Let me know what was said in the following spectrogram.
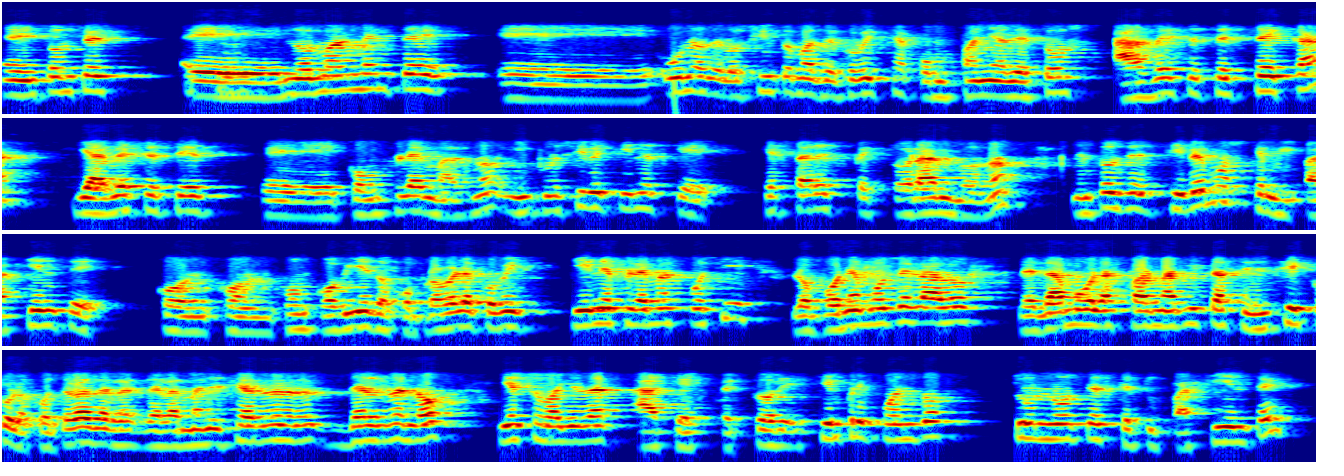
Entonces, eh, normalmente eh, uno de los síntomas de COVID se acompaña de tos, a veces es seca y a veces es eh, con flemas, ¿no? Inclusive tienes que, que, estar expectorando, ¿no? Entonces, si vemos que mi paciente con, con, con COVID o con probable COVID tiene flemas, pues sí, lo ponemos de lado, le damos las palmaditas en círculo, control de la, de la del, del reloj, y eso va a ayudar a que expectore, siempre y cuando tú notes que tu paciente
